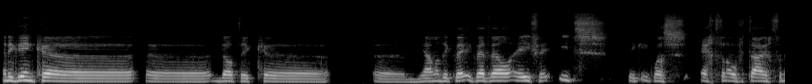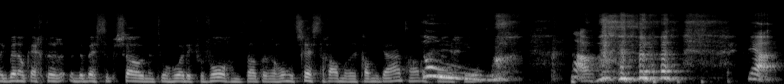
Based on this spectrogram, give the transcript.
en ik denk dat ik uh, ja, want ik, ik werd wel even iets. Ik, ik was echt van overtuigd van ik ben ook echt de, de beste persoon. En toen hoorde ik vervolgens dat er 160 andere kandidaten hadden gereageerd. Nou, ja.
